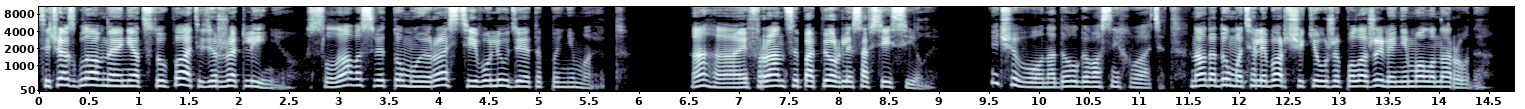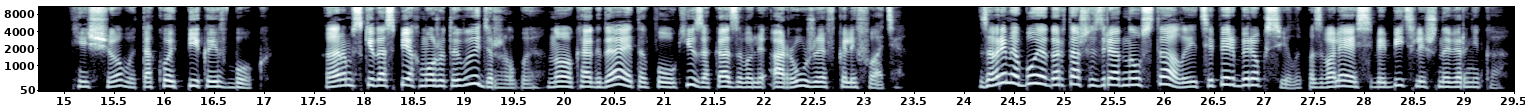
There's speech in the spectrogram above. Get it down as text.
Сейчас главное не отступать и держать линию. Слава святому Ирасте, его люди это понимают. Ага, и францы поперли со всей силы. Ничего, надолго вас не хватит. Надо думать, алибарщики уже положили немало народа. Еще бы, такой пикой в бок. Армский доспех, может, и выдержал бы, но когда это пауки заказывали оружие в калифате? За время боя Гарташ изрядно устал и теперь берег силы, позволяя себе бить лишь наверняка.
